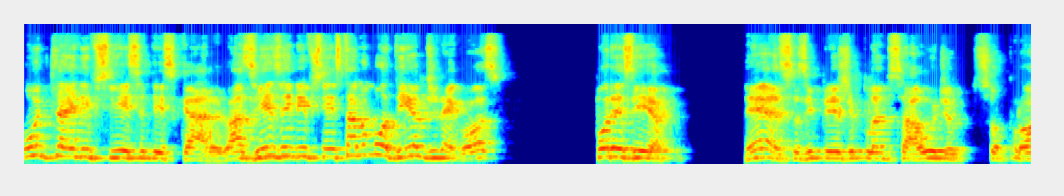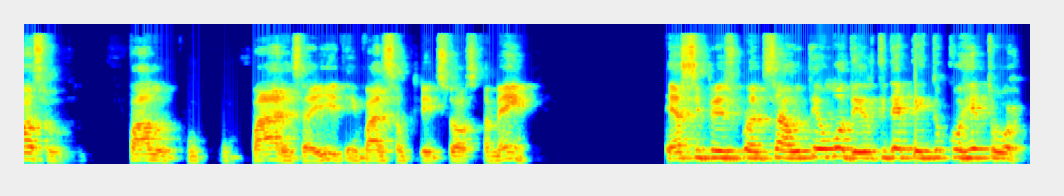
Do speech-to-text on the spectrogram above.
Onde está a ineficiência desse cara? Às vezes a ineficiência está no modelo de negócio. Por exemplo, né, essas empresas de plano de saúde, eu sou próximo, falo com, com várias aí, tem várias são clientes nossos também. Essa empresa de plano de saúde tem um modelo que depende do corretor.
